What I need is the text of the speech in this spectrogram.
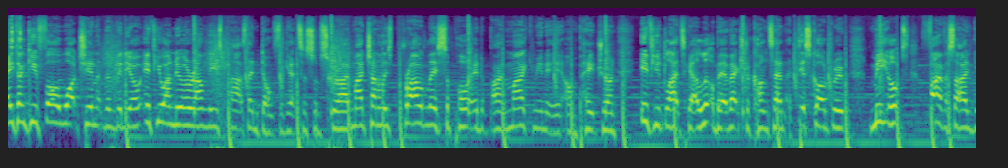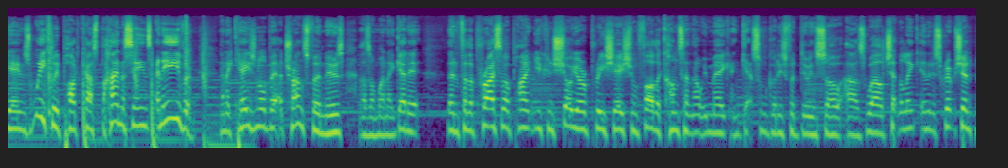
Hey, thank you for watching the video. If you are new around these parts, then don't forget to subscribe. My channel is proudly supported by my community on Patreon. If you'd like to get a little bit of extra content, a Discord group, meetups, five-a-side games, weekly podcasts, behind the scenes, and even an occasional bit of transfer news as and when I get it, then for the price of a pint, you can show your appreciation for the content that we make and get some goodies for doing so as well. Check the link in the description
